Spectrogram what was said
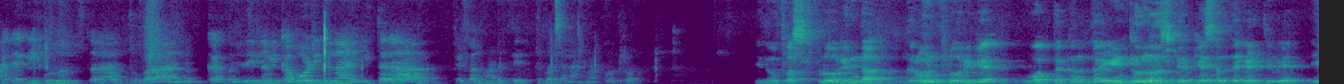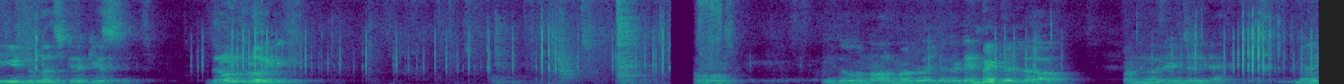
ಹಾಗಾಗಿ ಇದು ಒಂದು ಥರ ತುಂಬ ಆಗಿ ಬಂದಿದೆ. ನಾವು ಈ ಕಬೋರ್ಡ್ ಇದನ್ನ ಈ ಥರ ಪ್ರಿಫರ್ ಮಾಡಿದ್ವಿ. ತುಂಬ ಚೆನ್ನಾಗಿ ಮಾಡಿಕೊಟ್ರು. ಇದು ಫಸ್ಟ್ ಫ್ಲೋರಿಂದ ಗ್ರೌಂಡ್ ಫ್ಲೋರಿಗೆ ಹೋಗ್ತಕ್ಕಂಥ ಇಂಟರ್ನಲ್ ಸ್ಟೇರ್ ಕೇಸ್ ಅಂತ ಹೇಳ್ತೀವಿ. ಈ ಇಂಟರ್ನಲ್ ಸ್ಟೇರ್ ಕೇಸ್ ಗ್ರೌಂಡ್ ಫ್ಲೋರಿಗೆ ಇದು ನಾರ್ಮಲ್ ಲೈಕ್ ಅಂದರೆ ಟೆನ್ ಬೈ ಟ್ವೆಲ್ ಒಂದು ರೇಂಜಲ್ಲಿ ಇದೆ. ಆಮೇಲೆ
